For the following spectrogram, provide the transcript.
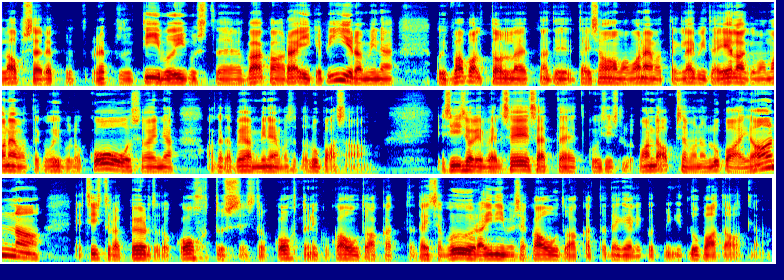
lapse reproduktiivõiguste väga räige piiramine. võib vabalt olla, et nad, ta ei saa oma vanematega läbi, ta ei elagi oma vanematega võib-olla koos, on ju, aga ta peab minema seda luba saama ja siis oli veel see säte, et kui siis lapsevanem luba ei anna, et siis tuleb pöörduda kohtusse, siis tuleb kohtuniku kaudu hakata, täitsa võõra inimese kaudu hakata tegelikult mingit luba taotlema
